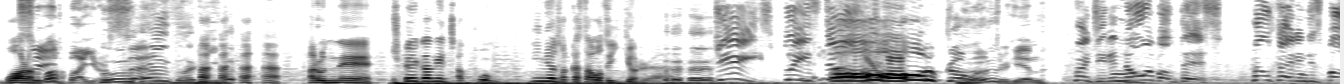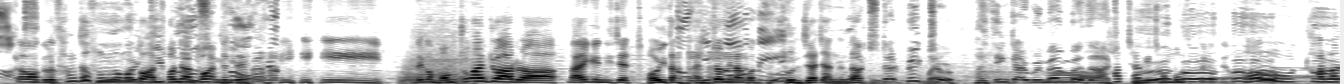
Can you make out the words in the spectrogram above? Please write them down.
뭐 하라는 거야? 바로 내 최강의 작품 이 녀석과 싸워서 이겨라. Jeez, please don't! 어, Go after him. I didn't know about this. 잠깐만 그 상자 숨는 어, 것도 아- 전혀 안 통할 텐데 내가 멍청한 줄 알아 나에겐 이제 더 이상 단점이란 건 존재하지 않는다고 뭐야 아. 합체하기 전 모습들이네요 어우 갈라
